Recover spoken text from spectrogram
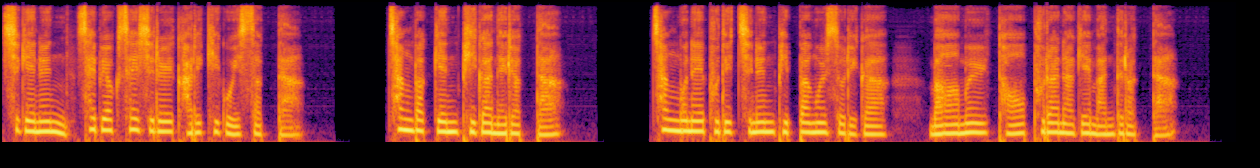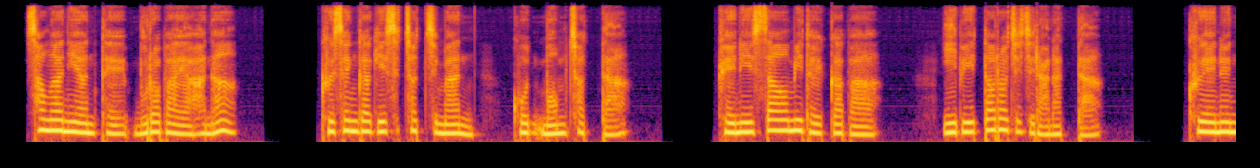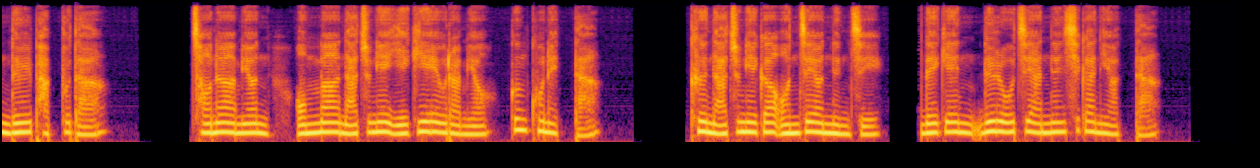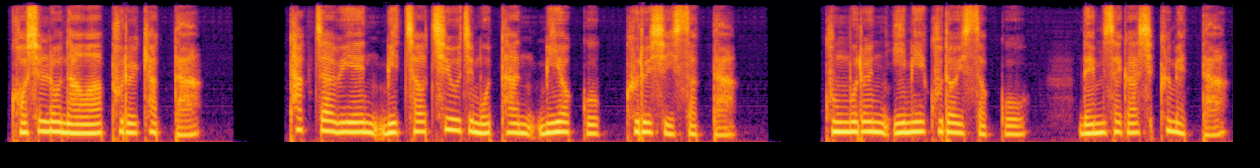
시계는 새벽 3시를 가리키고 있었다. 창밖엔 비가 내렸다. 창문에 부딪히는 빗방울 소리가 마음을 더 불안하게 만들었다. 성한이한테 물어봐야 하나? 그 생각이 스쳤지만 곧 멈췄다. 괜히 싸움이 될까봐 입이 떨어지질 않았다. 그 애는 늘 바쁘다. 전화하면 엄마 나중에 얘기해요라며 끊곤 했다. 그 나중에가 언제였는지 내겐 늘 오지 않는 시간이었다. 거실로 나와 불을 켰다. 탁자 위엔 미처 치우지 못한 미역국 그릇이 있었다. 국물은 이미 굳어 있었고 냄새가 시큼했다.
